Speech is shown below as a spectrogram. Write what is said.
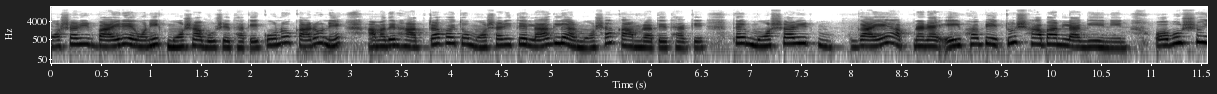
মশারির বাইরে অনেক মশা বসে থাকে। কোনো কারণে আমাদের হাতটা হয়তো মশারিতে লাগলে আর মশা কামড়াতে থাকে। তাই মশারির গায়ে আপনারা এইভাবে একটু সাবান লাগিয়ে নিন। অবশ্যই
